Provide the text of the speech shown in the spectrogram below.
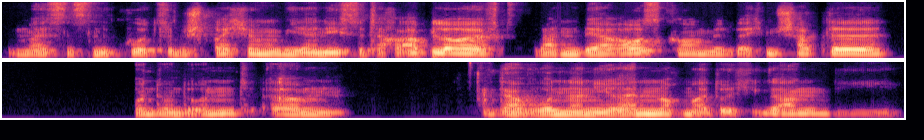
meistens eine kurze Besprechung, wie der nächste Tag abläuft, wann wer rauskommt, mit welchem Shuttle und, und, und. Ähm, da wurden dann die Rennen nochmal durchgegangen, die,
